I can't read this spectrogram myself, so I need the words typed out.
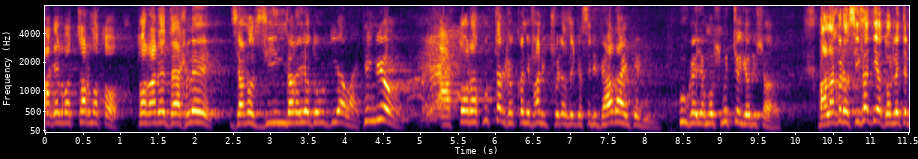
বাঘের বাচ্চার মতো। তোরারে দেখলে যেন জিন বেড়াইয়া দৌড় দিয়া লাই ঠিক নিও? আর তোরা কুত্তার খেকানি ফানি ফুটা যাই গেছিলি বেড়া আইতে দি হুগাইয়া মজবুত চলে রয়েছ বালা করে সিফা দিয়া ধরলে তেন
